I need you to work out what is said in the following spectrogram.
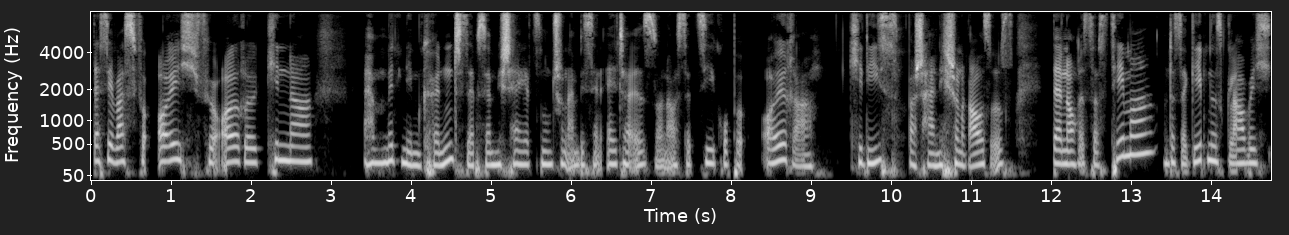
dass ihr was für euch, für eure Kinder äh, mitnehmen könnt, selbst wenn Michelle jetzt nun schon ein bisschen älter ist und aus der Zielgruppe eurer Kiddies wahrscheinlich schon raus ist. Dennoch ist das Thema und das Ergebnis, glaube ich,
